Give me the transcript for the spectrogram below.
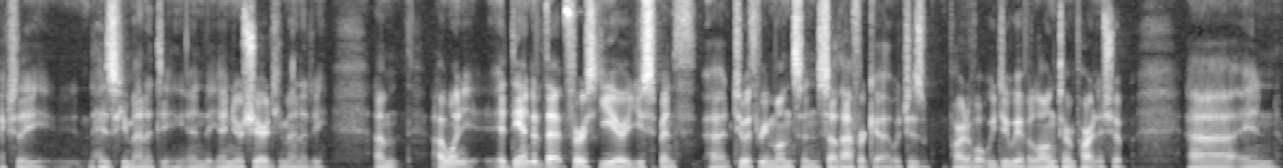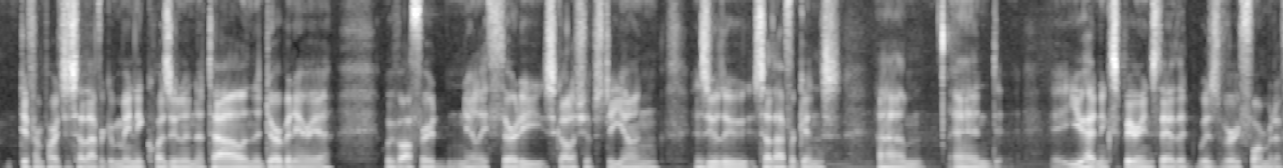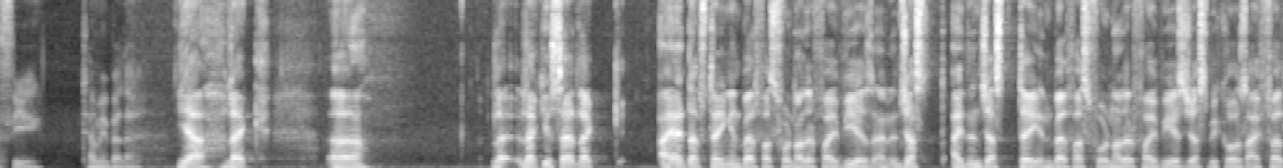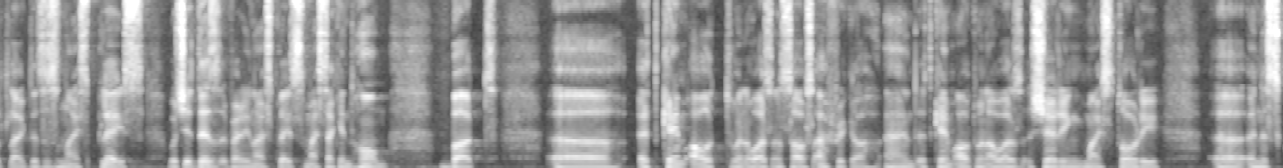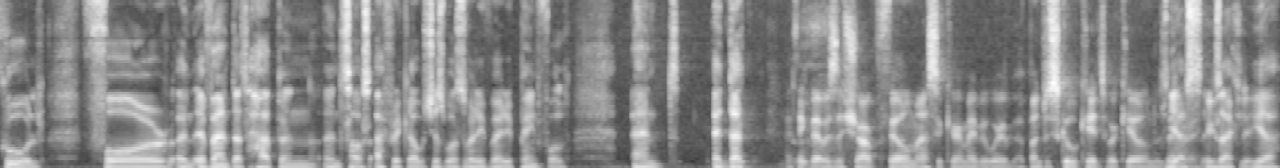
actually his humanity and and your shared humanity. Um, I want you, at the end of that first year, you spent uh, two or three months in South Africa, which is part of what we do. We have a long term partnership uh, in different parts of South Africa, mainly KwaZulu Natal and the Durban area. We've offered nearly 30 scholarships to young Zulu South Africans. Um, and you had an experience there that was very formative for you. Tell me about that. Yeah, like, uh, like, you said, like I end up staying in Belfast for another five years, and just I didn't just stay in Belfast for another five years just because I felt like this is a nice place, which it is a very nice place, my second home, but. Uh, it came out when I was in South Africa, and it came out when I was sharing my story uh, in a school for an event that happened in South Africa, which is, was very, very painful. And at that I think that was the Sharpeville massacre, maybe where a bunch of school kids were killed. yes, right? exactly. Yeah,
